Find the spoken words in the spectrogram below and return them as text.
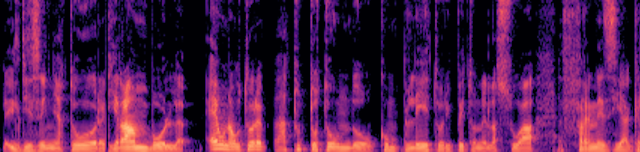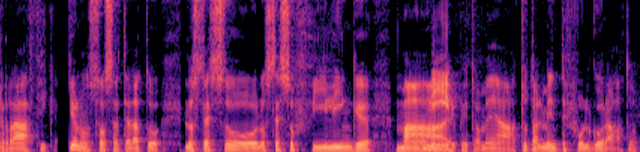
il disegnatore di Rumble è un autore a tutto tondo, completo, ripeto, nella sua frenesia grafica. Io non so se ti ha dato lo stesso, lo stesso feeling, ma Mi. ripeto, a me ha totalmente folgorato.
